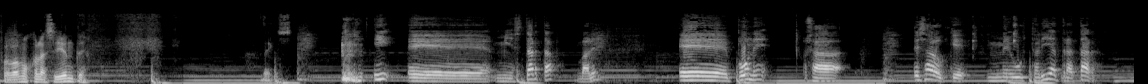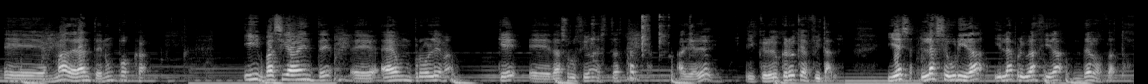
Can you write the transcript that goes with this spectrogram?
Pues vamos con la siguiente. Y eh, mi startup, ¿vale? Eh, pone, o sea, es algo que me gustaría tratar eh, más adelante en un podcast. Y básicamente eh, es un problema que da solución a esta startup a día de hoy. Y creo, creo que es vital. Y es la seguridad y la privacidad de los datos.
